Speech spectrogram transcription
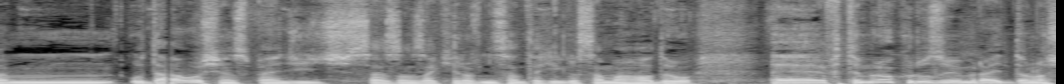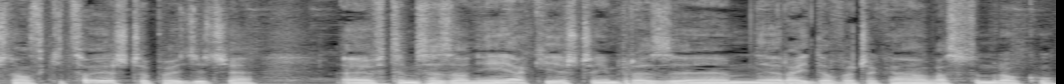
em, udało się spędzić sezon za kierownicą takiego samochodu. E, w tym roku rozumiem rajd Dolnośląski. Co jeszcze pojedziecie e, w tym sezonie? Jakie jeszcze imprezy rajdowe czekają Was w tym roku?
